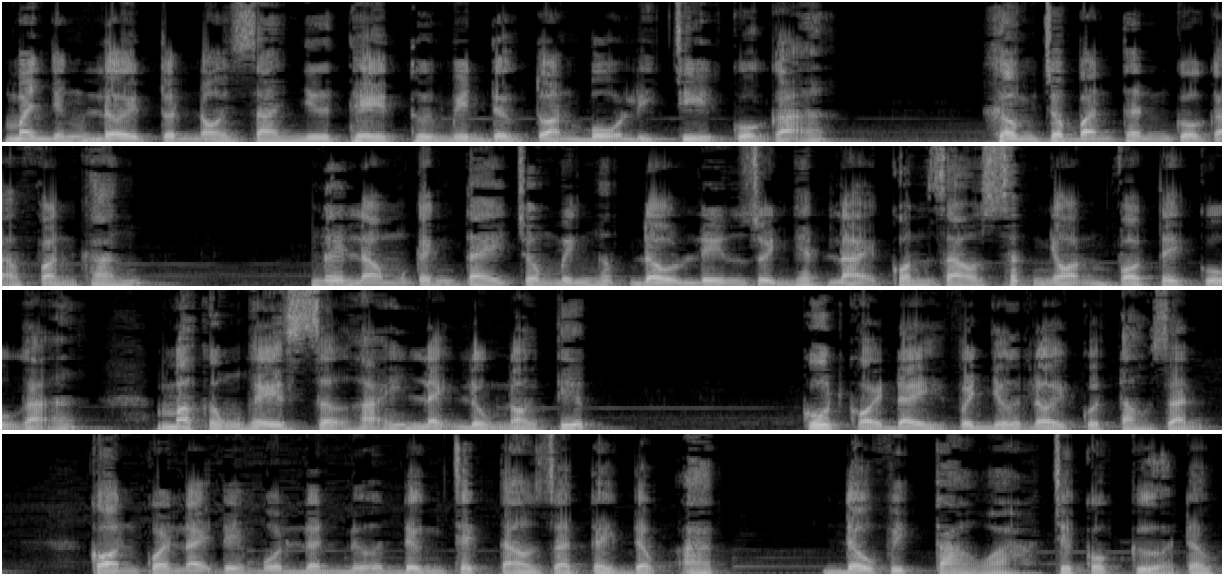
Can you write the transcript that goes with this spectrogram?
mà những lời tuấn nói ra như thể thôi miên được toàn bộ lý trí của gã. Không cho bản thân của gã phản kháng. Nơi lòng cánh tay cho minh ngóc đầu lên rồi nhét lại con dao sắc nhọn vào tay của gã, mà không hề sợ hãi lạnh lùng nói tiếp. Cút khỏi đây và nhớ lời của tao dặn còn quay lại đây một lần nữa, đừng trách tao ra tay độc ác. Đấu với tao à chưa có cửa đâu.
